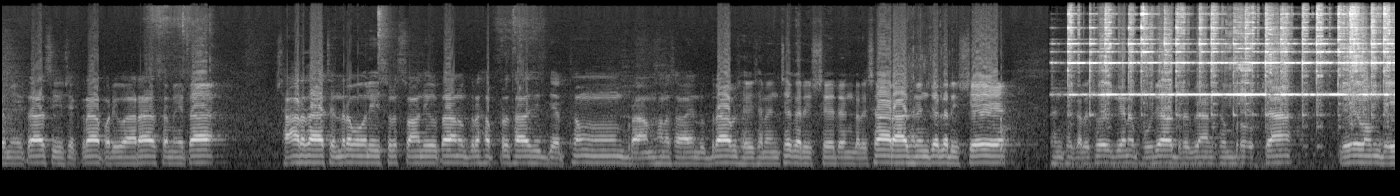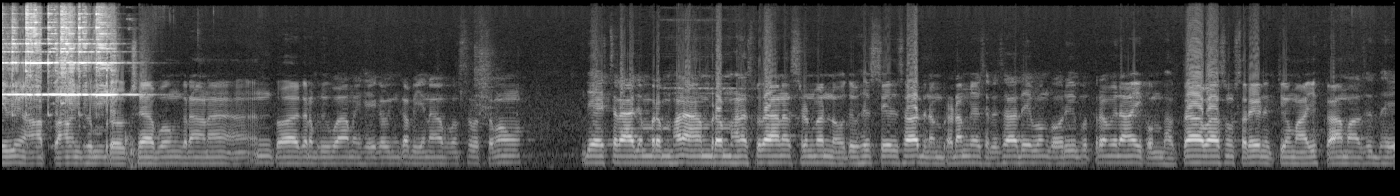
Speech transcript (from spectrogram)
సమేత శ్రీచక్ర పరివార సమేత శారదా చంద్రమౌళీశ్వర స్వామి దేవతానుగ్రహ ప్రసాదిద్యర్థం బ్రాహ్మణ సహాయం రుద్రాభిషేచనం చ కరిష్యే కలశారాధనం చ కరిష్యే పంచ కలశోగ్యన పూజా ద్రవ్యాన్ని సంప్రోక్ష. देवं देवी आप्तां सम्प्रोक्षाभुं गणान्त्वाकरमृवामहे कविं कवीनापुंसवत्तमं ज्येष्ठराजं ब्रह्मणां ब्रह्मणस्पदानं साधन प्रणम्य शिरसा देव गौरीपुत्र विनायक भक्तावासं सरे नित्यम् काम सिद्धे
